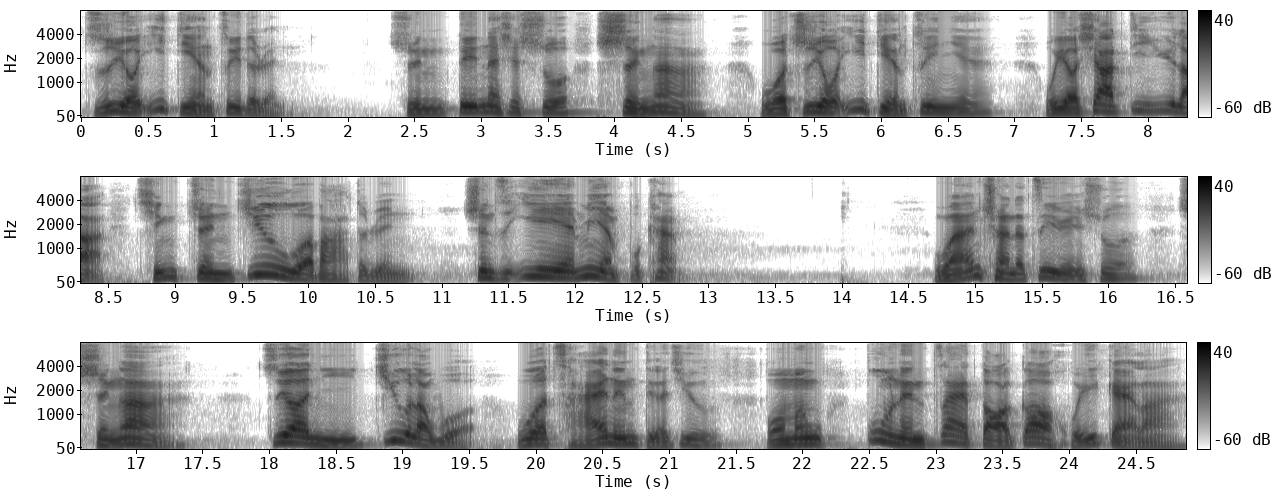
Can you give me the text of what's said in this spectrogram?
只有一点罪的人。神对那些说：“神啊。”我只有一点罪孽，我要下地狱了，请拯救我吧！的人甚至掩面不看。完全的罪人说：“神啊，只要你救了我，我才能得救。我们不能再祷告悔改了，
